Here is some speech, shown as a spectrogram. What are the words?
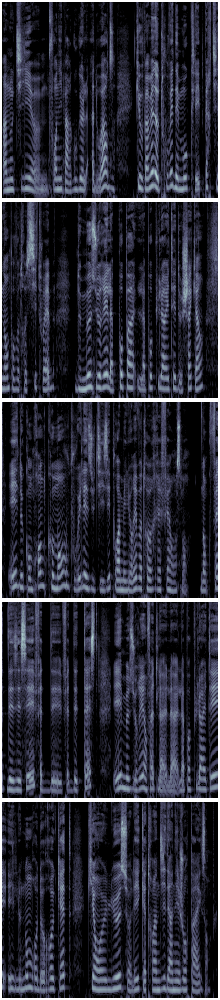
un outil fourni par Google AdWords qui vous permet de trouver des mots-clés pertinents pour votre site web, de mesurer la, la popularité de chacun et de comprendre comment vous pouvez les utiliser pour améliorer votre référencement. Donc faites des essais, faites des, tests et mesurez en fait la, la, popularité et le nombre de requêtes qui ont eu lieu sur les 90 derniers jours par exemple.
